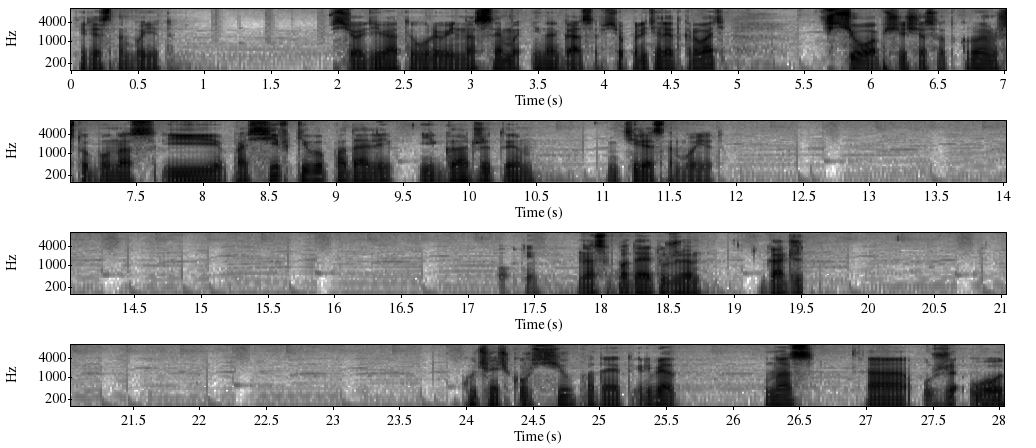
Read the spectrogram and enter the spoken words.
Интересно будет. Все, 9 уровень на Сэма и на Газа. Все, полетели открывать. Все вообще сейчас откроем, чтобы у нас и пассивки выпадали, и гаджеты. Интересно будет. Нас выпадает уже гаджет. Куча очков сил выпадает. Ребят, у нас а, уже... О,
